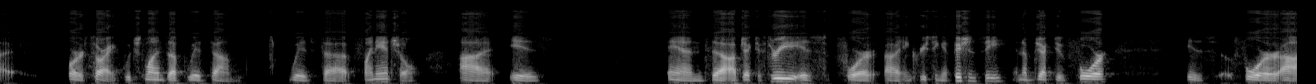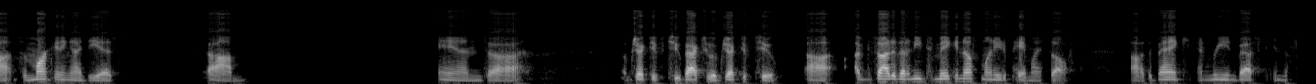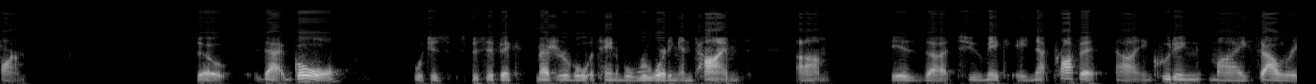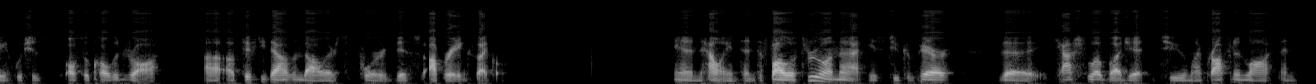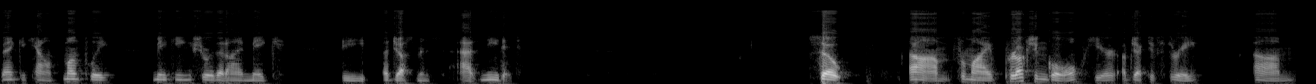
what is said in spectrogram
or sorry, which lines up with um, with uh, financial, uh, is, and objective three is for uh, increasing efficiency, and objective four is for uh, some marketing ideas. Um, and uh, objective two, back to objective two. Uh, I've decided that I need to make enough money to pay myself, uh, the bank, and reinvest in the farm. So that goal, which is specific, measurable, attainable, rewarding, and timed, um, is uh, to make a net profit, uh, including my salary, which is also called a draw, uh, of $50,000 for this operating cycle. And how I intend to follow through on that is to compare the cash flow budget to my profit and loss and bank accounts monthly, making sure that I make the adjustments as needed. So um, for my production goal here, objective three, um,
